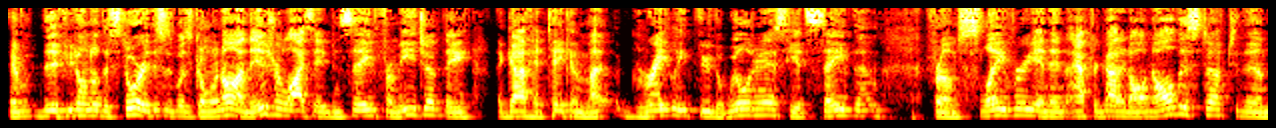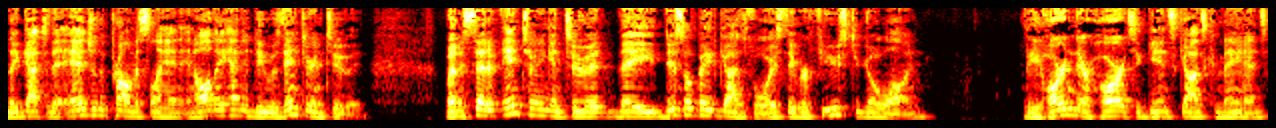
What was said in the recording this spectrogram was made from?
And if you don't know the story, this is what's going on. The Israelites, they had been saved from Egypt. They, God had taken them greatly through the wilderness. He had saved them from slavery. And then after God had all, and all this stuff to them, they got to the edge of the promised land and all they had to do was enter into it. But instead of entering into it, they disobeyed God's voice. They refused to go on. They hardened their hearts against God's commands.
